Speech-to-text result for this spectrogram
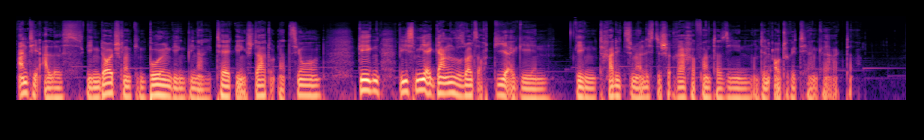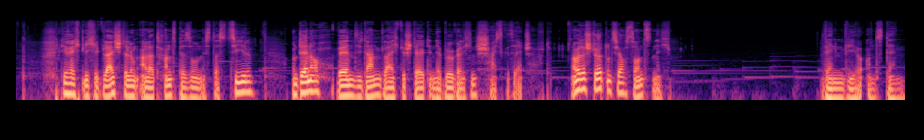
Anti alles. Gegen Deutschland, gegen Bullen, gegen Binarität, gegen Staat und Nation. Gegen, wie es mir ergangen, so soll es auch dir ergehen gegen traditionalistische Rachefantasien und den autoritären Charakter. Die rechtliche Gleichstellung aller Transpersonen ist das Ziel, und dennoch werden sie dann gleichgestellt in der bürgerlichen Scheißgesellschaft. Aber das stört uns ja auch sonst nicht. Wenn wir uns denn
